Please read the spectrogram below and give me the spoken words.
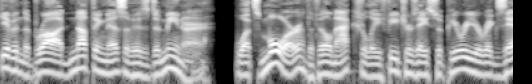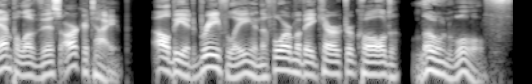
given the broad nothingness of his demeanor. What's more, the film actually features a superior example of this archetype, albeit briefly in the form of a character called Lone Wolf,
